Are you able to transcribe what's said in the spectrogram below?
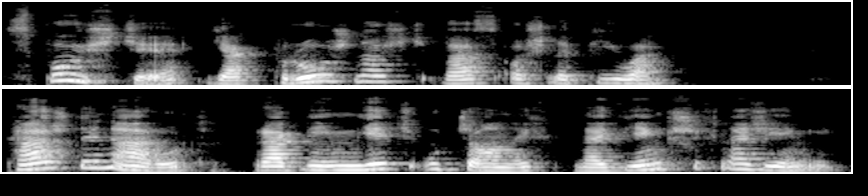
Spójrzcie, jak próżność was oślepiła. Każdy naród pragnie mieć uczonych największych na ziemi.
